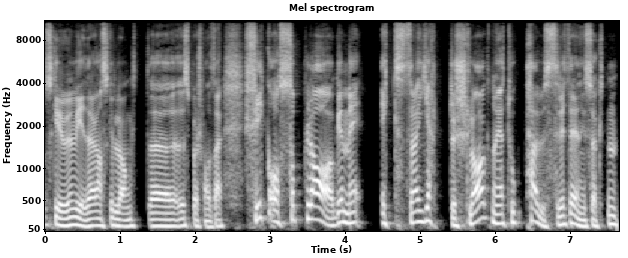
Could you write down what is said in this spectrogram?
Så skriver hun videre ganske langt uh, spørsmål der. Fikk også plage med ekstra hjerteslag når jeg tok pauser i treningsøkten,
